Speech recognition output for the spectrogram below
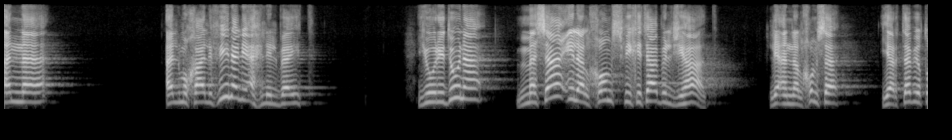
أن المخالفين لأهل البيت يريدون مسائل الخمس في كتاب الجهاد لأن الخمس يرتبط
